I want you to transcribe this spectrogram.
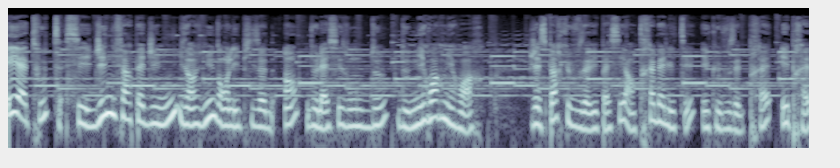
et à toutes, c'est Jennifer Padgemi, bienvenue dans l'épisode 1 de la saison 2 de Miroir Miroir. J'espère que vous avez passé un très bel été et que vous êtes prêts et prêtes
